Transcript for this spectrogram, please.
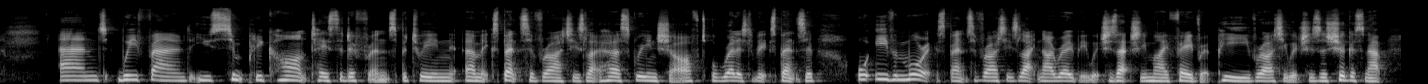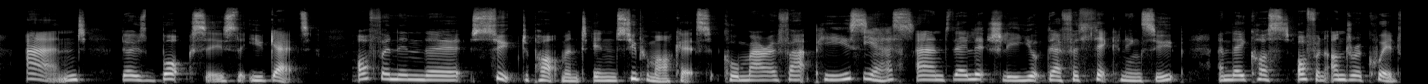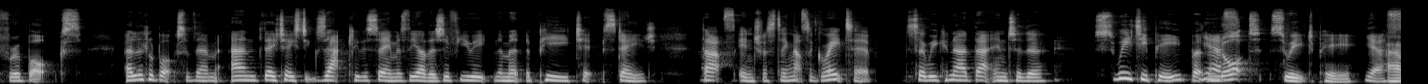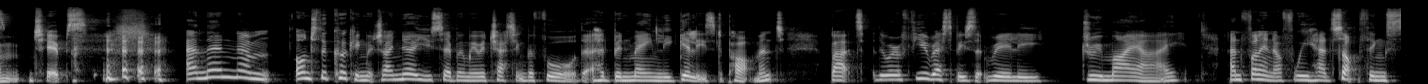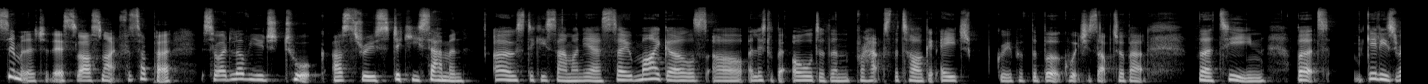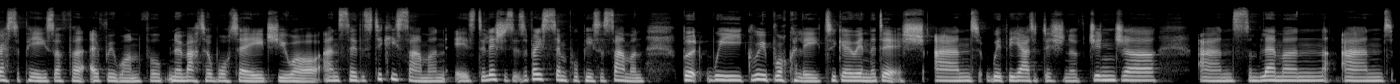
And we found that you simply can't taste the difference between um, expensive varieties like Hurst Green Shaft or relatively expensive, or even more expensive varieties like Nairobi, which is actually my favorite pea variety, which is a sugar snap, and those boxes that you get often in the soup department in supermarkets called marrow fat peas. Yes. And they're literally, they're for thickening soup and they cost often under a quid for a box, a little box of them. And they taste exactly the same as the others if you eat them at the pea tip stage. That's interesting. That's a great tip. So we can add that into the sweetie pea, but Yes. not sweet pea Yes. um, tips. and then um, on to the cooking, which I know you said when we were chatting before that had been mainly Gilly's department, but there were a few recipes that really drew my eye. And funny enough, we had something similar to this last night for supper. So I'd love you to talk us through sticky salmon. Oh, sticky salmon, yes. So my girls are a little bit older than perhaps the target age group of the book, which is up to about 13. But Gilly's recipes are for everyone, for no matter what age you are. And so the sticky salmon is delicious. It's a very simple piece of salmon, but we grew broccoli to go in the dish. And with the added addition of ginger and some lemon and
